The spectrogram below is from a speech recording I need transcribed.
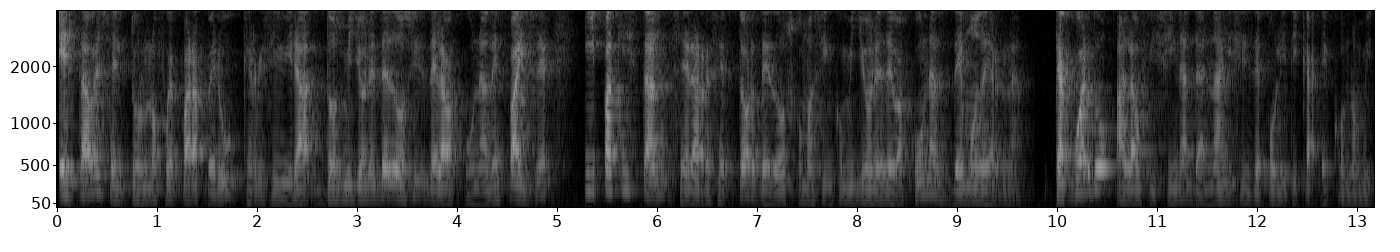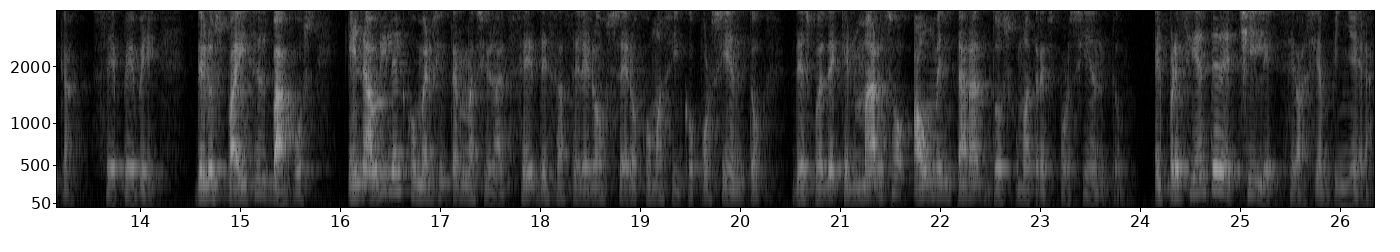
Esta vez el turno fue para Perú, que recibirá 2 millones de dosis de la vacuna de Pfizer, y Pakistán será receptor de 2,5 millones de vacunas de Moderna. De acuerdo a la Oficina de Análisis de Política Económica, CPB, de los Países Bajos, en abril el comercio internacional se desaceleró 0,5% después de que en marzo aumentara 2,3%. El presidente de Chile, Sebastián Piñera,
